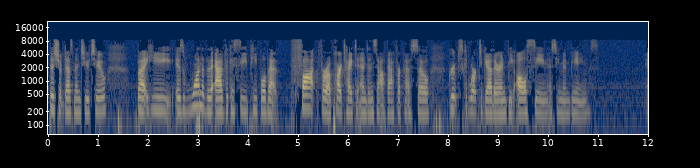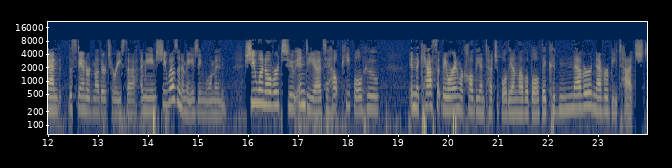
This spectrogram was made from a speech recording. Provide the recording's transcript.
Bishop Desmond Tutu, but he is one of the advocacy people that fought for apartheid to end in South Africa so groups could work together and be all seen as human beings. And the standard Mother Teresa, I mean, she was an amazing woman. She went over to India to help people who, in the caste that they were in, were called the untouchable, the unlovable. They could never, never be touched.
